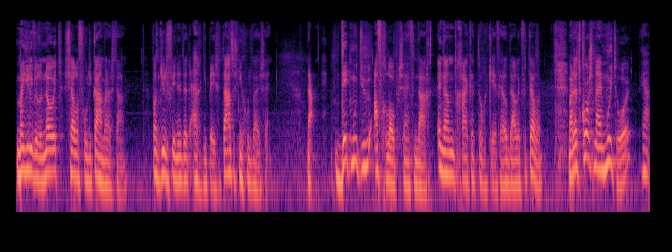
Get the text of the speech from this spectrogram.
Maar jullie willen nooit zelf voor die camera staan. Want jullie vinden dat eigenlijk die presentators niet goed wijs zijn. Nou, dit moet u afgelopen zijn vandaag. En dan ga ik het toch een keer even heel duidelijk vertellen. Maar dat kost mij moeite, hoor, Ja.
